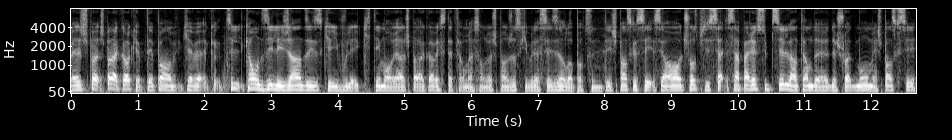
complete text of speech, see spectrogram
Mais je suis pas, je suis pas d'accord a peut-être pas envie. avait- que- quand on dit les gens disent qu'ils voulaient quitter Montréal, je suis pas d'accord avec cette affirmation-là. Je pense juste qu'ils voulaient saisir l'opportunité. Je pense que c'est vraiment autre chose. Puis ça, ça paraît subtil en termes de, de choix de mots, mais je pense que c'est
